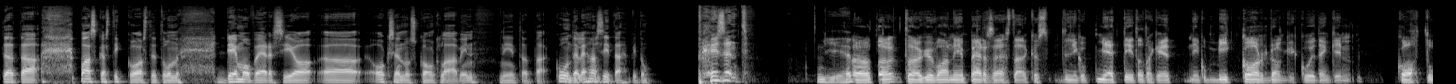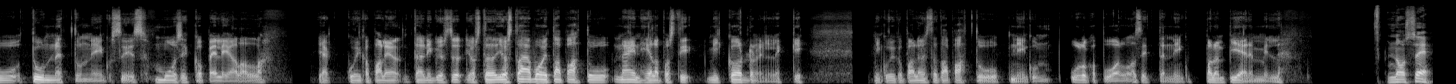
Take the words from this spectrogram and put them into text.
tätä paskasti koostetun demoversio äh, oksennuskonklaavin, niin tota, kuuntelehan sitä, vitun peasant. Jep. Tuo, tuo, tuo on kyllä vaan niin perseestä, että jos niinku miettii totakin, että niinku Mick Gordonkin kuitenkin kohtuu tunnettu niinku siis muusikkopelialalla. Ja kuinka paljon, tai niinku jos, jos, jos tämä voi tapahtua näin helposti Mick Gordonillekin, niin kuinka paljon sitä tapahtuu niinku ulkopuolella sitten niinku paljon pienemmille. No se,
